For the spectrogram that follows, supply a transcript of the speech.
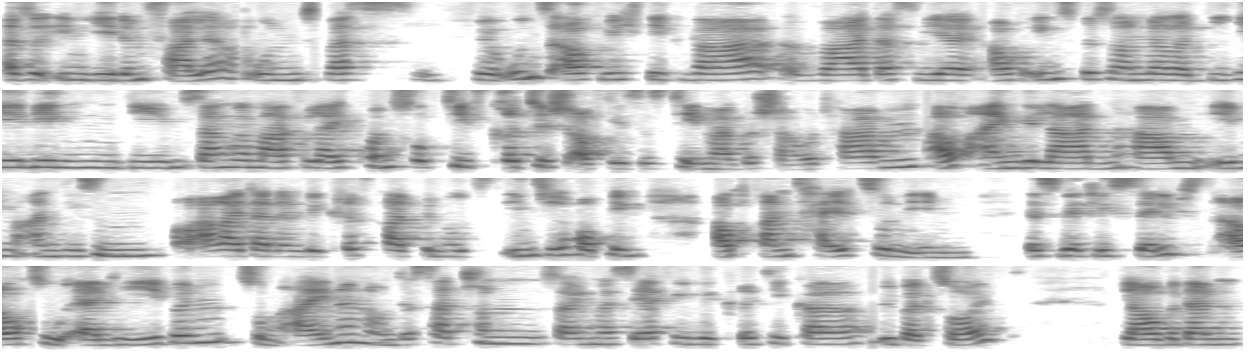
also in jedem Falle. Und was für uns auch wichtig war, war, dass wir auch insbesondere diejenigen, die, sagen wir mal, vielleicht konstruktiv kritisch auf dieses Thema geschaut haben, auch eingeladen haben, eben an diesem, Frau Arbeiter den Begriff gerade benutzt, Inselhopping, auch daran teilzunehmen es wirklich selbst auch zu erleben, zum einen. Und das hat schon, sage ich mal, sehr viele Kritiker überzeugt. Ich glaube dann,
